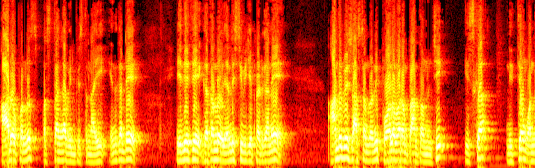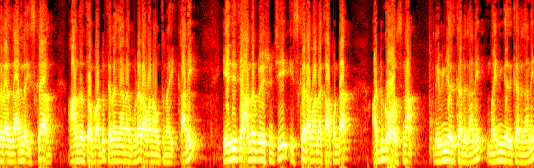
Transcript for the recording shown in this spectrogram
ఆరోపణలు స్పష్టంగా వినిపిస్తున్నాయి. ఎందుకంటే ఏదైతే గతంలో జర్నలిస్ట్ టీవీ చెప్పినట్టుగానే ఆంధ్రప్రదేశ్ రాష్ట్రంలోని పోలవరం ప్రాంతం నుంచి ఇసుక నిత్యం వందలాది లారీల ఇసుక ఆంధ్రతో పాటు తెలంగాణకు కూడా రవాణా అవుతున్నాయి. కానీ ఏదైతే ఆంధ్రప్రదేశ్ నుంచి ఇసుక రవాణా కాకుండా అడ్డుకోవాల్సిన రెవెన్యూ అధికారులు కానీ మైనింగ్ అధికారులు కానీ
